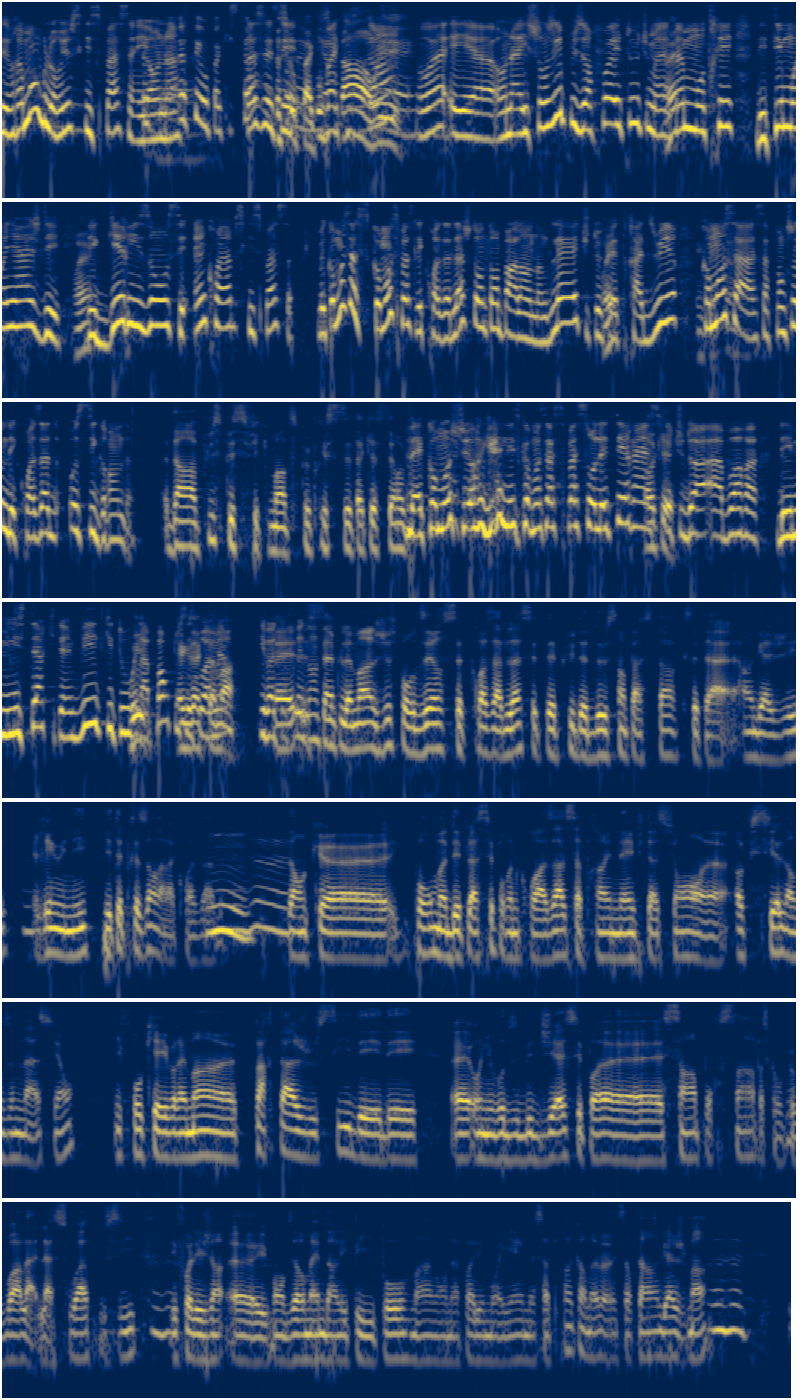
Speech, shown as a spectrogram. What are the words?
C'est vraiment glorieux ce qui se passe. Et on a... Ça, c'est au Pakistan. Ça, c'était au Pakistan, oui. Ouais, et euh, on a échangé plusieurs fois et tout. Tu m'as Ouais. même montré des témoignages, des, Ouais. des guérisons. C'est incroyable ce qui se passe. Mais comment ça se- comment se passent les croisades? Là, je t'entends parler en anglais, tu te Ouais. fais traduire. Comment ça, ça fonctionne des croisades aussi grandes? Dans plus spécifiquement, tu peux préciser ta question. Ben, Comment tu organises Comment ça se passe sur le terrain? Est-ce que tu dois avoir euh, des ministères qui t'invitent, qui t'ouvrent Oui, la porte ou c'est toi-même qui va te présenter? Simplement, juste pour dire, cette croisade-là, c'était plus de 200 pasteurs qui s'étaient engagés, réunis. Ils étaient présents dans la croisade. Hmm. Donc, euh, pour me déplacer pour une croisade, ça prend une invitation euh, officielle dans une nation. Il faut qu'il y ait vraiment un partage aussi des, des, euh, au niveau du budget. C'est pas euh, 100% parce qu'on veut voir la, la soif aussi. Des fois, les gens euh, ils vont dire, même dans les pays pauvres, Man, on n'a pas les moyens, mais ça prend quand même un certain engagement.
